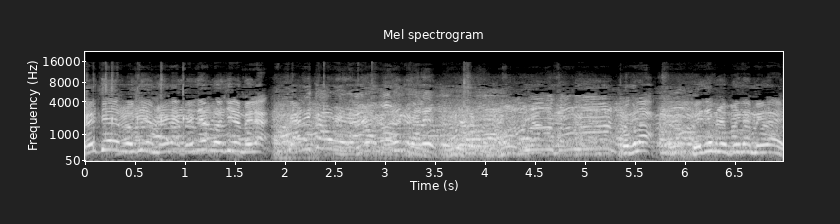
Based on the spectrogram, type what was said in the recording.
ဘေးကျေဘလိုချင်းမေးလိုက်ဘေးကျေဘလိုချင်းမေးလိုက်ကြလေကြောက်နေတယ်ကြောက်နေတယ်ဘုကလာဘေးကျေဘလိုပေးလိုက်မေးလိုက်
